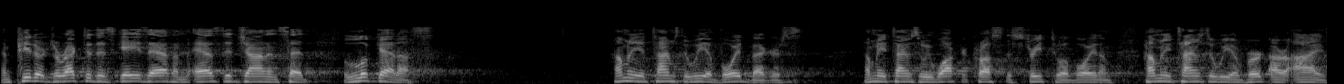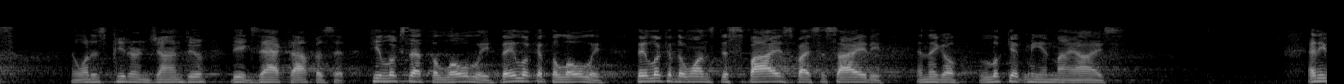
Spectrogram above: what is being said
And Peter directed his gaze at him, as did John, and said, Look at us. How many times do we avoid beggars? How many times do we walk across the street to avoid them? How many times do we avert our eyes? And what does Peter and John do? The exact opposite. He looks at the lowly. They look at the lowly. They look at the ones despised by society and they go, look at me in my eyes. And he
